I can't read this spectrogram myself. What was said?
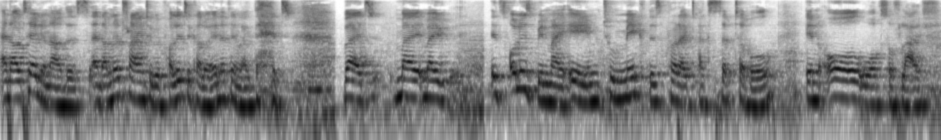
And I'll tell you now this, and I'm not trying to be political or anything like that, but my my it's always been my aim to make this product acceptable in all walks of life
